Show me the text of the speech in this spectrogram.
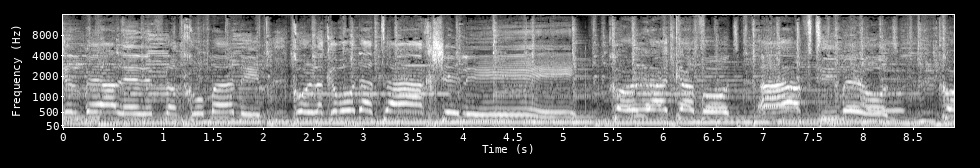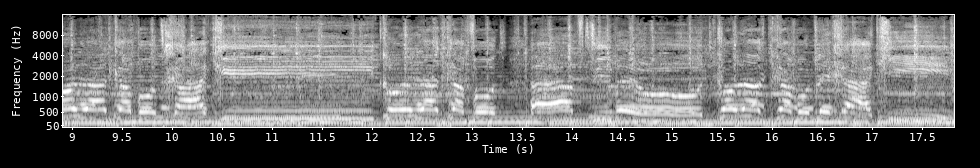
רייכל ועל אלף נרקומנים כל הכבוד אתה אח שלי. כל הכבוד אהבתי מאוד. כל הכבוד חכי. כל הכבוד אהבתי מאוד. כל הכבוד לך כי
